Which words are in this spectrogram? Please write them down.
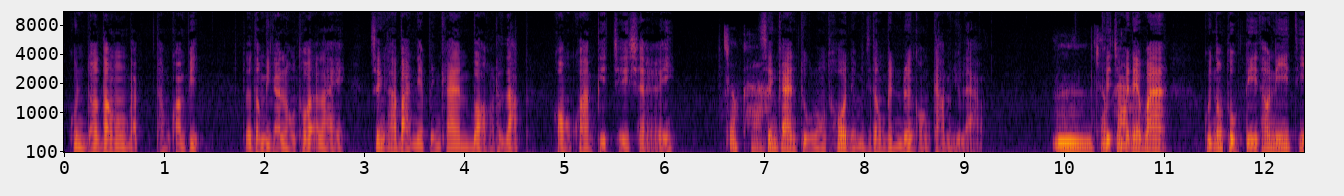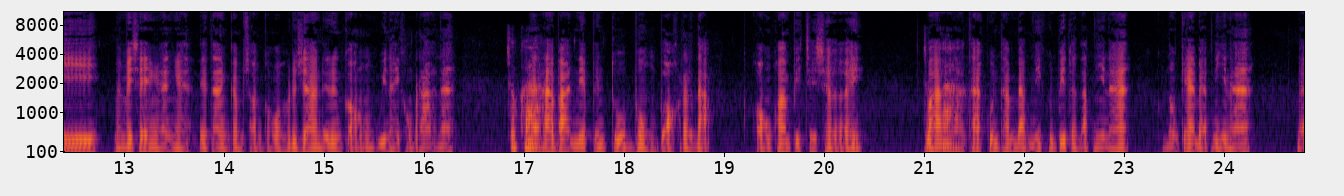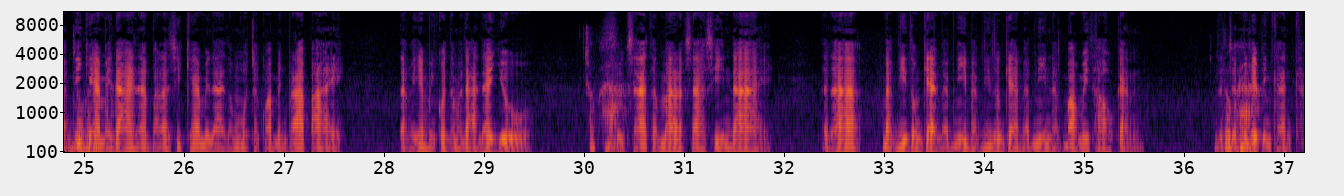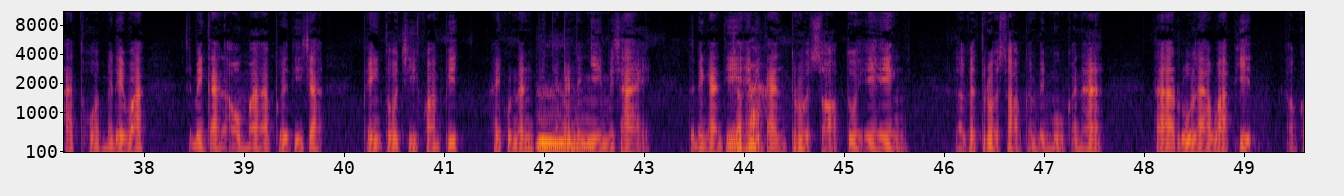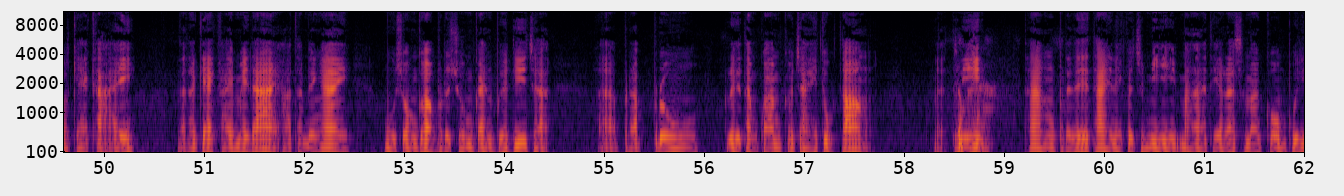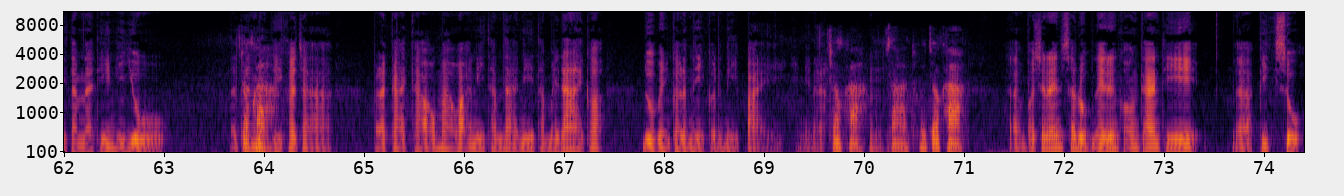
คุณต้องต้องแบบทำความผิด แล้วต้องมีการลงโทษอะไร ซึ่งอาบัติเนี่ยเป็นการบอกระดับของความผิดเฉยๆซึ่งการถูกลงโทษเนี่ยมันจะต้องเป็นเรื่องของกรรมอยู่แล้วคือจะไม่ได้ว่า คุณต้องถูกตีเท่านี้ที มันไม่ใช่อย่างนั้นไง ในทางคำสอนของพระพุทธเจ้าในเรื่องของวินัยของพระนะแต่อาบัติเนี่ยเป็นตัวบ่งบอกระดับของความผิดเฉยๆว่าถ้าคุณทำแบบนี้คุณผิดระดับนี้นะ คุณต้องแก้แบบนี้นะ แบบนี้แก้ไม่ได้นะปาราชิกแก้ไม่ได้ต้องหมดจากความเป็นพระไป แต่ก็ยังเป็นคนธรรมดาได้อยู่ศึกษาธรรมะรักษาศีลได้ แต่ถ้าแบบนี้ต้องแก้แบบนี้ แบบนี้ต้องแก้แบบนี้หนักเบาไม่เท่ากันจะไม่ได้เป็นการคาดโทษไม่ได้ว่าจะเป็นการเอามาเพื่อที่จะเพ่งโทษชี้ความผิด ให้คนนั้นผิดอย่างนั้นอย่างนี้ไม่ใช่ แต่เป็นการที่ให้มีการตรวจสอบตัวเอง แล้วก็ตรวจสอบกันเป็นหมู่คณะ ถ้ารู้แล้วว่าผิดเอาก็แก้ไขแต่ถ้าแก้ไขไม่ได้เอาทำยังไง หมู่สงฆ์ก็ประชุมกันเพื่อที่จะปรับปรุงหรือทำความเข้าใจให้ถูกต้องทีนี้ทางประเทศไทยเนี่ยก็จะมีมาเถรสมาคมผู้ที่ทำหน้าที่นี้อยู่แต่ท่านบางทีก็จะประกาศข่าวออกมาว่าอันนี้ทำได้อันนี้ทำไม่ได้ก็ ดูเป็นกรณีกรณีไปอย่างนี้นะเจ้าค่ะสาธุเจ้าค่ะเพราะฉะนั้นสรุปในเรื่องของการที่ภิกษุ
